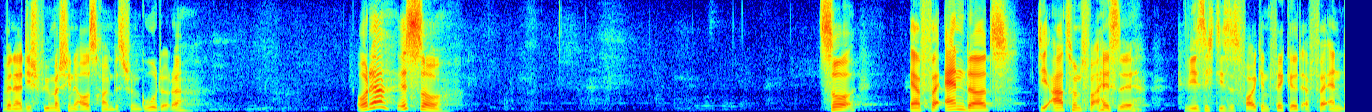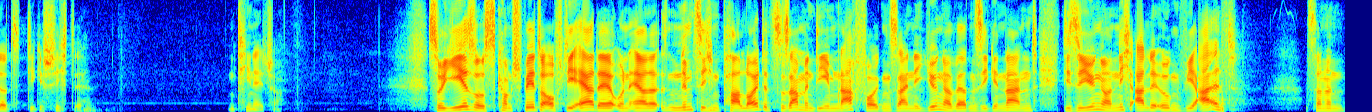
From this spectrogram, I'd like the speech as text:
Wenn er die Spülmaschine ausräumt, ist schon gut, oder? Oder? Ist so. So, er verändert die Art und Weise, wie sich dieses Volk entwickelt. Er verändert die Geschichte. Ein Teenager. So Jesus kommt später auf die Erde und er nimmt sich ein paar Leute zusammen, die ihm nachfolgen. Seine Jünger werden sie genannt. Diese Jünger nicht alle irgendwie alt, sondern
